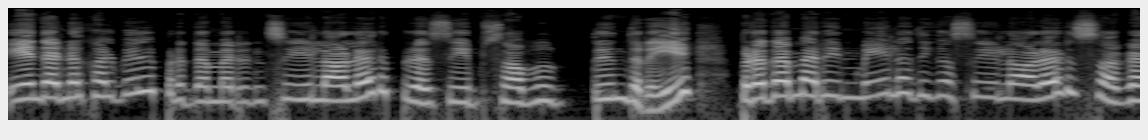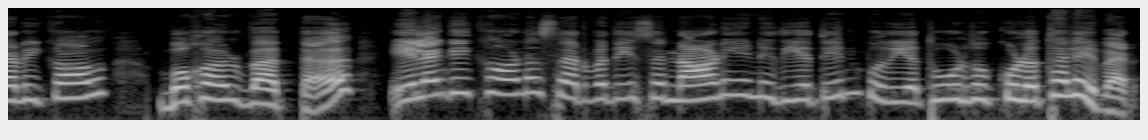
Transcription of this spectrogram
இந்த நிகழ்வில் பிரதமரின் செயலாளர் பிரசீப் சபுத்திந்திரி பிரதமரின் மேலதிக செயலாளர் சகரிகா புகழ்வத்த இலங்கைக்கான சர்வதேச நாணய நிதியத்தின் புதிய தூதுக்குழு தலைவர்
